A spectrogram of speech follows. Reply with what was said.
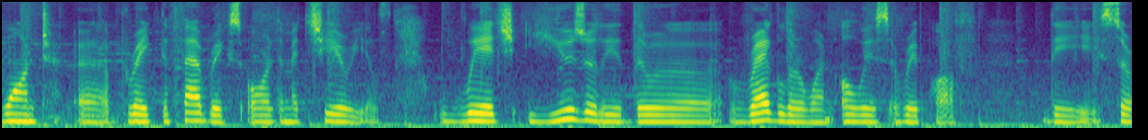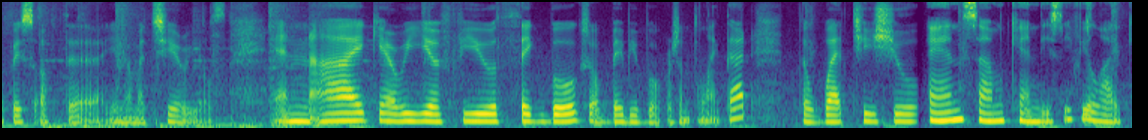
won't uh, break the fabrics or the materials which usually the regular one always rip off the surface of the you know materials. And i carry a few thick books or baby book or something like that the wet tissue and some candies if you like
